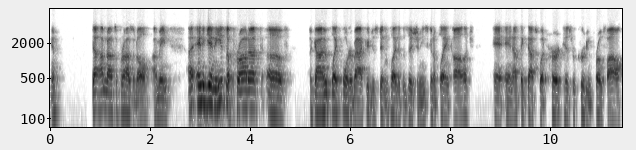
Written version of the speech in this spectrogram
Yep. Yeah, I'm not surprised at all. I mean, uh, and again, he's a product of a guy who played quarterback who just didn't play the position he's going to play in college. And, and I think that's what hurt his recruiting profile.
